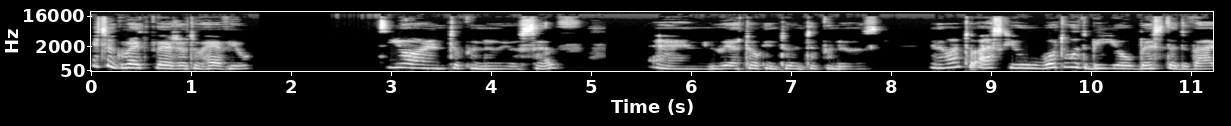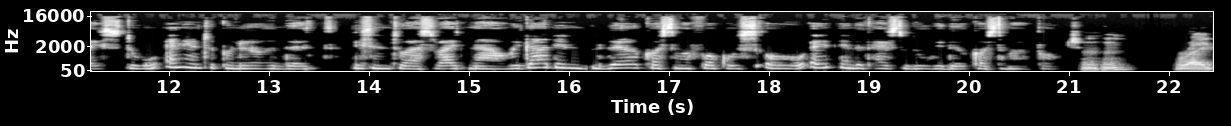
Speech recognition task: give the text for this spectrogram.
It's a great pleasure to have you. You're an entrepreneur yourself, and we are talking to entrepreneurs. And I want to ask you what would be your best advice to any entrepreneur that listen to us right now regarding their customer focus or anything that has to do with their customer approach. Mm-hmm. Right.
